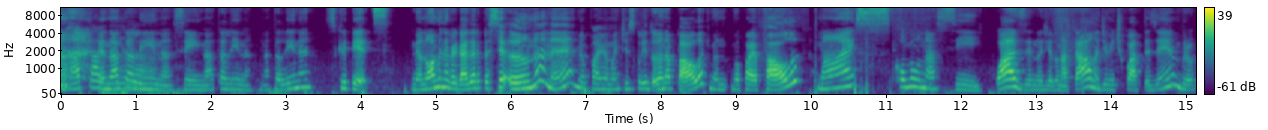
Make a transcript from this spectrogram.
Natalina. É Natalina, sim, Natalina. Natalina Scripietz. Meu nome, na verdade, era para ser Ana, né? Meu pai e minha mãe tinham escolhido Ana Paula, que meu, meu pai é Paula, mas como eu nasci quase no dia do Natal, no dia 24 de dezembro,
